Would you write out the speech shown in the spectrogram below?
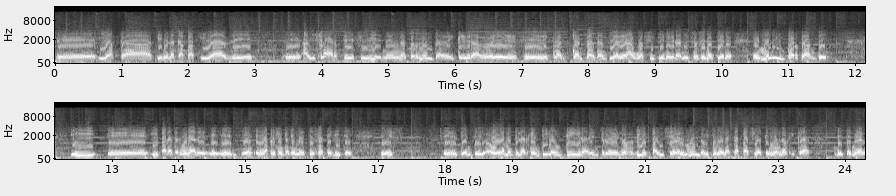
eh, y hasta tiene la capacidad de eh, avisarte si viene una tormenta, de qué grado es, eh, cuánta cantidad de agua, si tiene granizo, si no tiene. Es muy importante. Y, y para terminar en la presentación de este satélite, es eh, obviamente la Argentina integra dentro de los 10 países del mundo que tienen la capacidad tecnológica de tener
